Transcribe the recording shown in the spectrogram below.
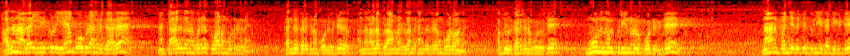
அதனால இதுக்குள்ள ஏன் போகக்கூடாங்கிறதுக்காக நான் காதுல வரை தோரம் போட்டுருக்கிறேன். தங்க கடுக்கனை போட்டுக்கிட்டு அந்த பிராமணர்கள் அந்த தங்க கடுக்கன் போடுவாங்க. அப்படி ஒரு கடுக்கனை போட்டுக்கிட்டு மூணு நூல் பிரிய நூலை போட்டுக்கிட்டு நானும் பஞ்சகச்சன் துணியை கட்டிக்கிட்டு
